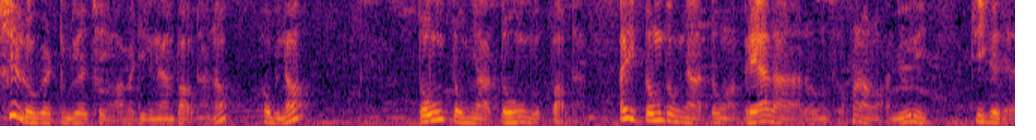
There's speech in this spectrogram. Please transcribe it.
8လို့ပဲတူတဲ့အချိန်မှာပဲဒီကဏ္ဍပေါက်တာနော်ဟုတ်ပြီနော်3 3ည3လို့ပေါက်တာအဲ့ဒီ3 3ည3ကဘယ်လာတာလုံးဆိုခုနကအမျိုးကြီး ကြည့်ခဲ့တဲ့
